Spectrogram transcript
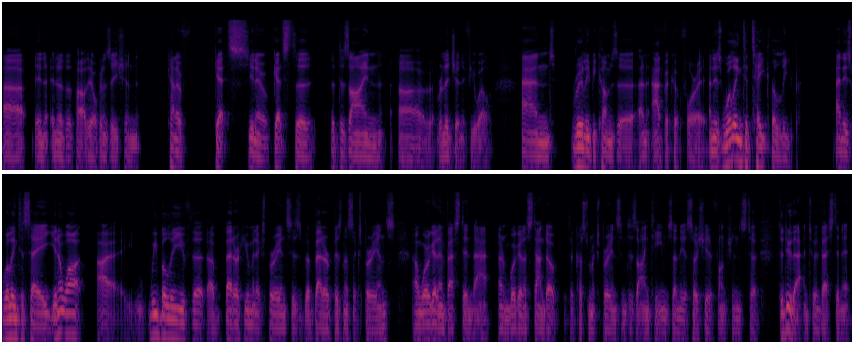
uh, in, in another part of the organization, kind of gets you know gets the the design uh, religion, if you will, and really becomes a, an advocate for it and is willing to take the leap and is willing to say, you know what, I, we believe that a better human experience is a better business experience, and we're going to invest in that, and we're going to stand up the customer experience and design teams and the associated functions to to do that and to invest in it.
